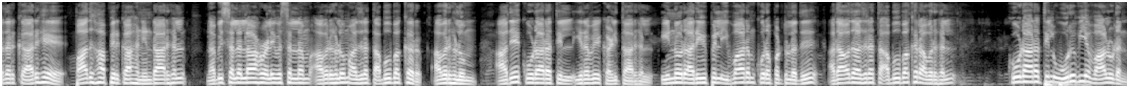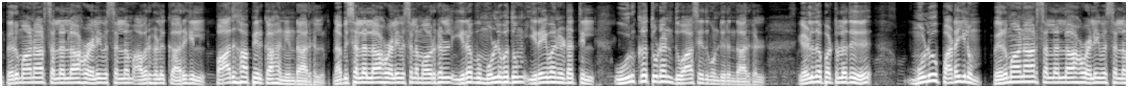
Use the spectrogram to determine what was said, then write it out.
அதற்கு அருகே பாதுகாப்பிற்காக நின்றார்கள். நபி ஸல்லல்லாஹு அலைவசல்லம் அவர்களும் அசரத் அபூபக்கர் அவர்களும் அதே கூடாரத்தில் இரவே கழித்தார்கள். இன்னொரு அறிவிப்பில் இவ்வாறும் கூறப்பட்டுள்ளது. அதாவது ஹஜரத் அபூபக்கர் அவர்கள் கூடாரத்தில் உருவிய வாளுடன் பெருமானார் சல்லல்லாஹு அலைவசல்லம் அவர்களுக்கு அருகில் பாதுகாப்பிற்காக நின்றார்கள். நபி சல்லல்லாஹு அலைவசல்லம் அவர்கள் இரவு முழுவதும் இறைவனிடத்தில் உருக்கத்துடன் துவா செய்து கொண்டிருந்தார்கள். எழுதப்பட்டுள்ளது முழு படையிலும் பெருமானார் சல்லல்லாஹு அலைஹி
